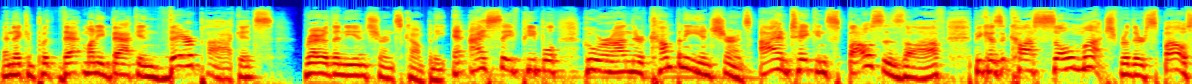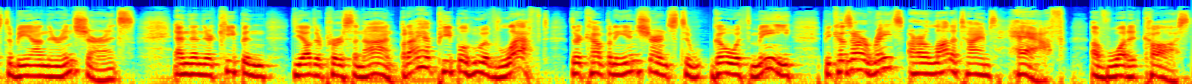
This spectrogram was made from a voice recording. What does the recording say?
and they can put that money back in their pockets rather than the insurance company. And I save people who are on their company insurance. I am taking spouses off because it costs so much for their spouse to be on their insurance. And then they're keeping the other person on. But I have people who have left their company insurance to go with me because our rates are a lot of times half of what it cost.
